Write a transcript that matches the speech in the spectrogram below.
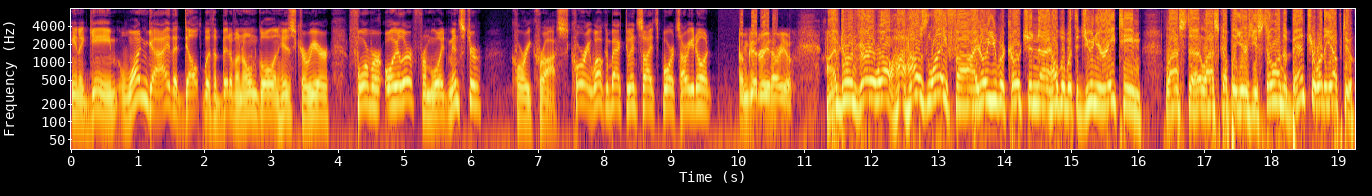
in a game. One guy that dealt with a bit of an own goal in his career, former Oiler from Lloydminster, Cory Cross. Cory, welcome back to Inside Sports. How are you doing? I'm good, Reed. How are you? I'm doing very well. How, how's life? Uh, I know you were coaching, uh, helping with the junior A team last uh, last couple of years. You still on the bench, or what are you up to?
